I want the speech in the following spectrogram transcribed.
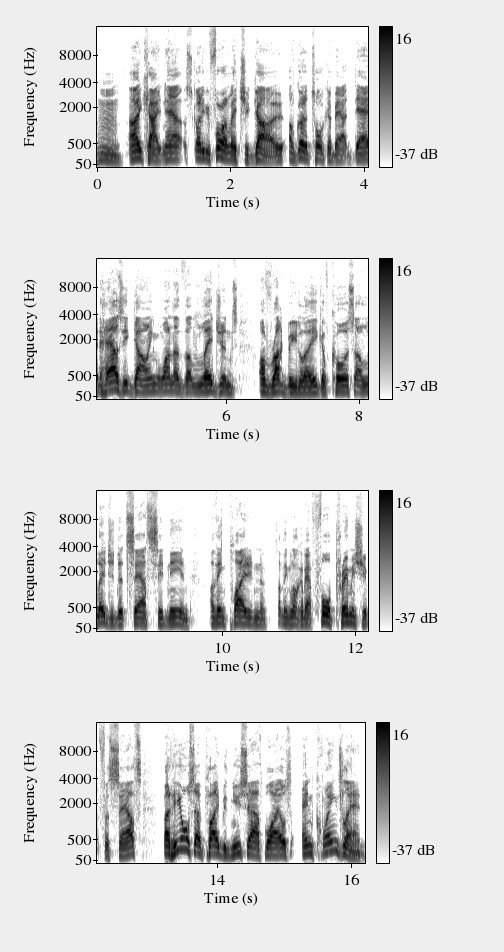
Mm, okay, now, Scotty, before I let you go, I've got to talk about Dad. How's he going? One of the legends of rugby league, of course, a legend at South Sydney, and I think played in something like about four premierships for Souths. But he also played with New South Wales and Queensland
